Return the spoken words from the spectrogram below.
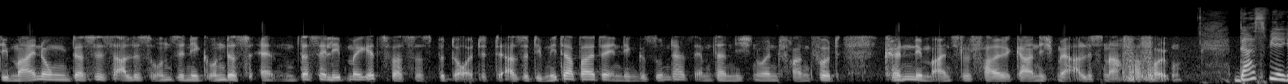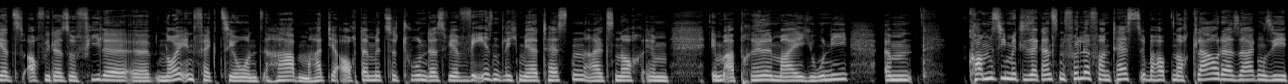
die Meinung, das ist alles unsinnig und das, äh, das erleben wir jetzt, was das bedeutet. Also die Mitarbeiter in den Gesundheitsämtern, nicht nur in Frankfurt, können im Einzelfall gar nicht mehr alles nachverfolgen. Dass wir jetzt auch wieder so viele äh, Neuinfektionen haben, hat ja auch damit zu tun, dass wir wesentlich mehr testen als noch im, im April, Mai, Juni. Ähm, Kommen Sie mit dieser ganzen Fülle von Tests überhaupt noch klar oder sagen Sie,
